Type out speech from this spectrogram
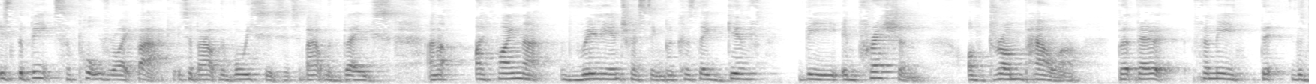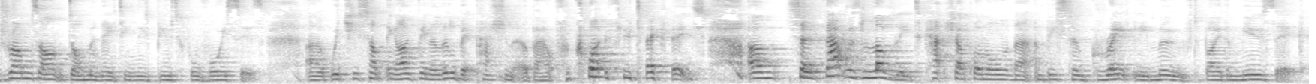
is the beats are pulled right back. It's about the voices, it's about the bass. And I, I find that really interesting because they give the impression of drum power, but they're for me, the, the drums aren't dominating these beautiful voices, uh, which is something I've been a little bit passionate about for quite a few decades. Um, so that was lovely to catch up on all of that and be so greatly moved by the music.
